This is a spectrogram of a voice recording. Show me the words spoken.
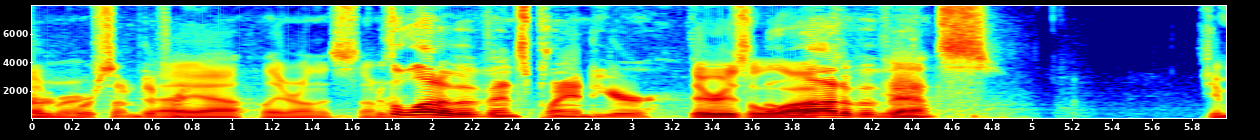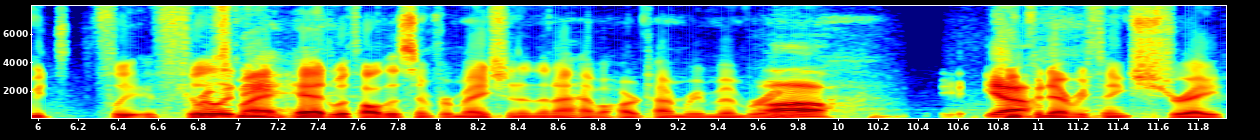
or- summer. or something Uh, different. yeah, later on this summer. There's a lot of events planned here. There is a, A lot. lot of yeah. Jimmy fl- fills Really my neat. head with all this information, and then I have a hard time remembering Oh, yeah. keeping everything straight.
